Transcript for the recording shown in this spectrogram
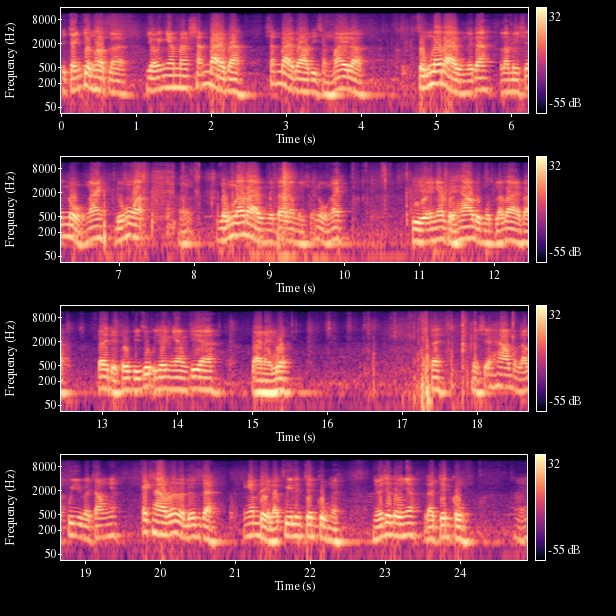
Để tránh trường hợp là nhiều anh em mang sẵn bài vào. Sẵn bài vào thì chẳng may là giống lá bài của người ta là mình sẽ nổ ngay đúng không ạ? Đấy, giống lá bài của người ta là mình sẽ nổ ngay. Thì anh em phải hao được một lá bài vào. Đây để tôi ví dụ cho anh em kia à, bài này luôn. Đây mình sẽ hao một lá quy vào trong nhé. Cách hao rất là đơn giản anh em để lá quy lên trên cùng này. Nhớ cho tôi nhé là trên cùng. Đấy.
